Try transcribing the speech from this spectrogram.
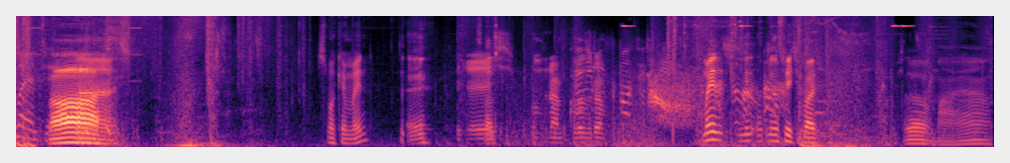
planted. Ah, Nice. Smoke your main. Eh, Yeah, yeah. Close ramp, close ramp. Main, min minus 55. oh my god.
